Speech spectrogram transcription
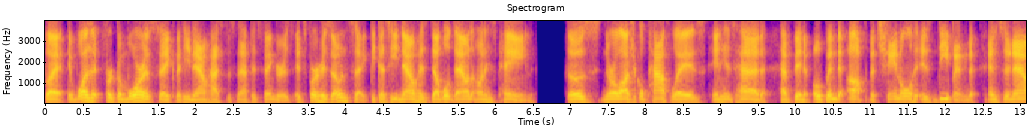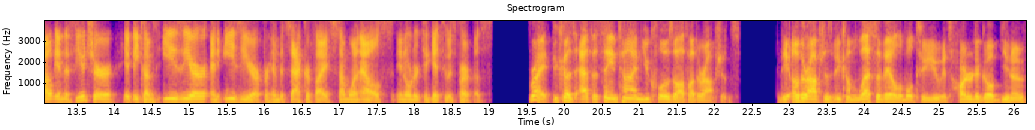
but it wasn't for Gamora's sake that he now has to snap his fingers. It's for his own sake because he now has doubled down on his pain. Those neurological pathways in his head have been opened up. The channel is deepened. And so now in the future, it becomes easier and easier for him to sacrifice someone else in order to get to his purpose. Right, because at the same time, you close off other options the other options become less available to you. It's harder to go, you know,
